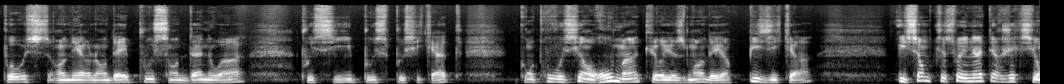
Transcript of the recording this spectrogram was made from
pouce en néerlandais, pouce en danois, pussy, pouce, pussycat, qu'on trouve aussi en roumain, curieusement, d'ailleurs, pisica. Il semble que ce soit une interjection.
